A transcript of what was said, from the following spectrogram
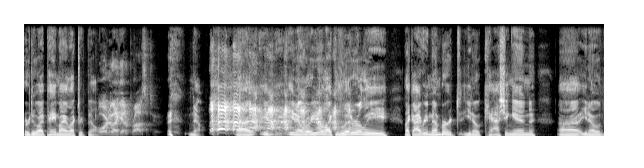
or do I pay my electric bill? Or do I get a prostitute? no. uh, you, you know, where you're like literally, like, I remember, you know, cashing in uh, you know,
